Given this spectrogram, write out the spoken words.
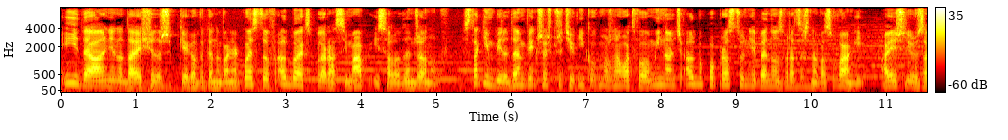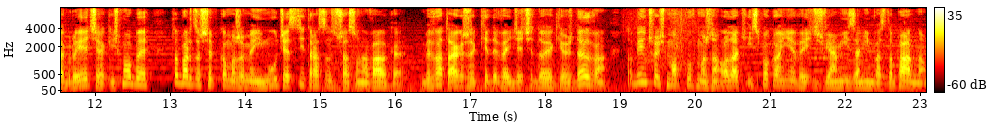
i idealnie nadaje się do szybkiego wykonywania questów albo eksploracji map i solo dungeonów. Z takim buildem większość przeciwników można łatwo ominąć albo po prostu nie będą zwracać na was uwagi. A jeśli już zagrujecie jakieś moby, to bardzo szybko możemy im uciec nie tracąc czasu na walkę. Bywa tak, że kiedy wejdziecie do jakiegoś delwa, to większość mobków można olać i spokojnie wyjść drzwiami zanim was dopadną.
